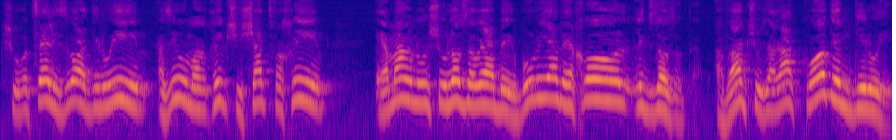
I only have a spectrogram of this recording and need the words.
כשהוא רוצה לזרוע דילויים, אז אם הוא מרחיק שישה טפחים, אמרנו שהוא לא זורע בערבוביה ויכול לגזוז אותם. אבל כשהוא זרע קודם דילויים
